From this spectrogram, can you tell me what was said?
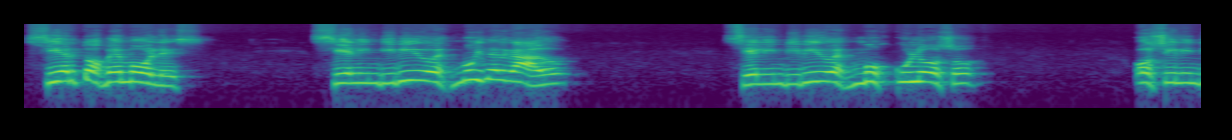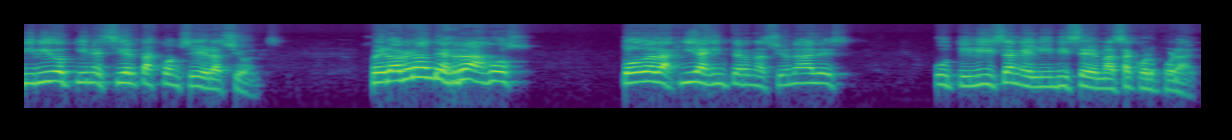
ciertos bemoles si el individuo es muy delgado, si el individuo es musculoso o si el individuo tiene ciertas consideraciones. Pero a grandes rasgos todas las guías internacionales utilizan el índice de masa corporal.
